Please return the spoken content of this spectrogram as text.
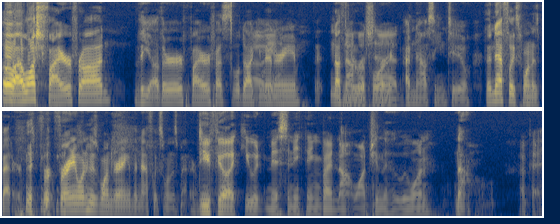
Oh, I watched Fyre Fraud, the other Fyre Festival documentary. Nothing Not to report. I've now seen two. The Netflix one is better. for for anyone who's wondering, the Netflix one is better. Do you feel like you would miss anything by not watching the Hulu one? No, Okay,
